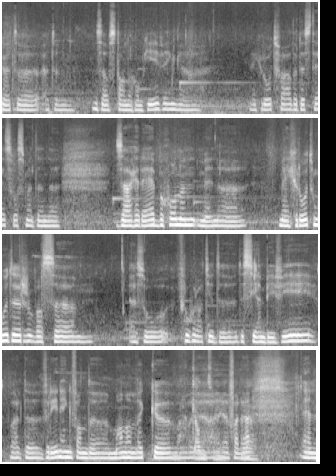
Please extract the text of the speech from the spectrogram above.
Uit, uh, uit een zelfstandige omgeving. Uh, mijn grootvader destijds was met een uh, zagerij begonnen. Mijn, mijn grootmoeder was zo... Vroeger had je de, de CMBV, waar de Vereniging van de Mannelijke... ja, voilà. Ja. En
